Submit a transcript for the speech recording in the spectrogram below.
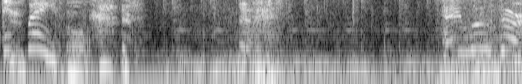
This way. Oh, Hey, loser!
